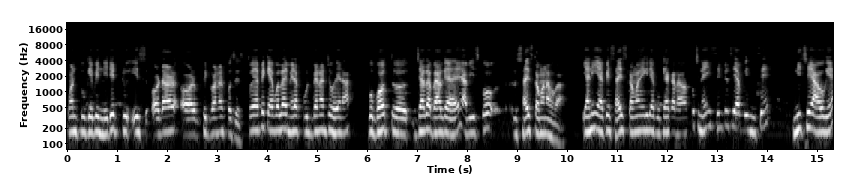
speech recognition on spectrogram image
one two K B needed to is order और फ़ीड बैनर प्रोसेस तो यहाँ पे क्या बोल है, मेरा फ़ूड बैनर जो है ना, वो बहुत ज़्यादा बढ़ गया है। अभी इसको साइज़ कमाना होगा। यानी यहाँ पे साइज़ कमाने के लिए आपको क्या करना होगा? कुछ नहीं सिंपल से आप इनसे नीचे आओगे,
